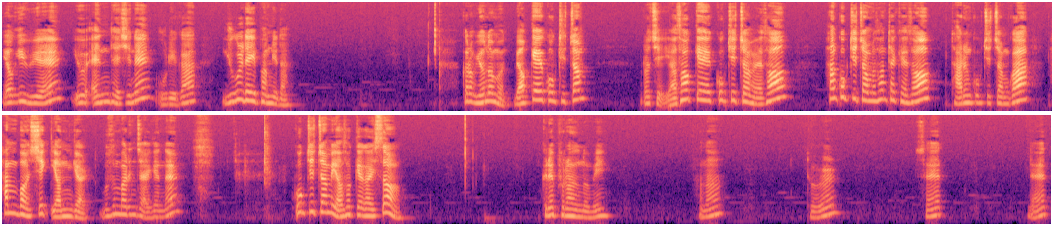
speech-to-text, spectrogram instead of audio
여기 위에 이 N 대신에 우리가 6을 대입합니다. 그럼 요 놈은 몇 개의 꼭지점? 그렇지. 6개의 꼭지점에서 한 꼭지점을 선택해서 다른 꼭지점과 한 번씩 연결. 무슨 말인지 알겠나요? 꼭지점이 6개가 있어. 그래프라는 놈이 하나, 둘, 셋, 넷,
